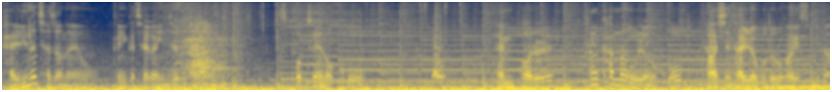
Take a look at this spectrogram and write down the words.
달리는 차잖아요. 그러니까 제가 이제부터 스포트에 넣고 댐퍼를 한 칸만 올려놓고 다시 달려보도록 하겠습니다.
